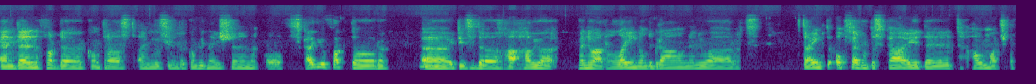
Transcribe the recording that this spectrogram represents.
And then for the contrast, I'm using the combination of sky view factor. Uh, it is the how, how you are when you are lying on the ground and you are trying to observe the sky, that how much of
